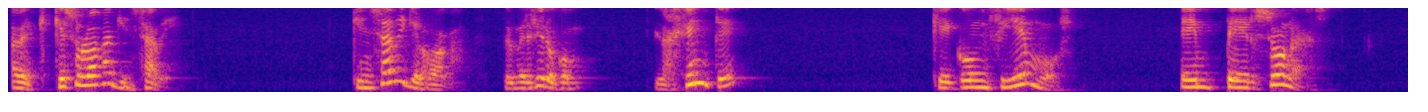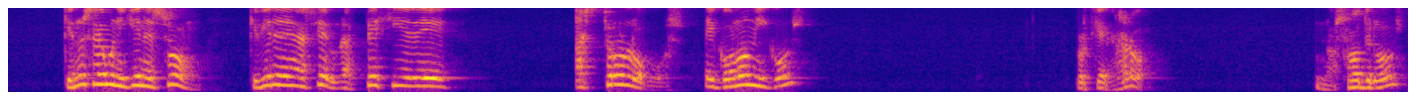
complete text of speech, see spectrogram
a ver, que eso lo haga quien sabe, quien sabe que lo haga, pero me refiero con la gente que confiemos en personas que no sabemos ni quiénes son, que vienen a ser una especie de astrólogos económicos, porque claro, nosotros,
